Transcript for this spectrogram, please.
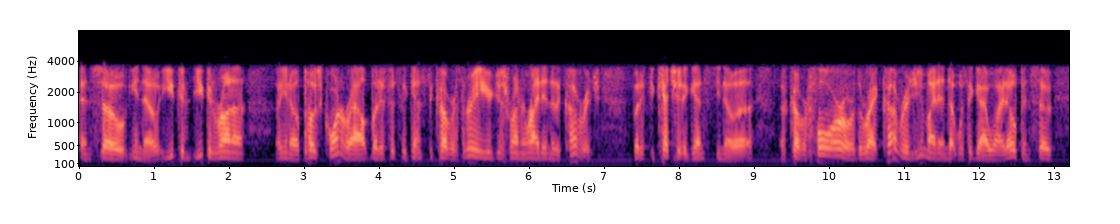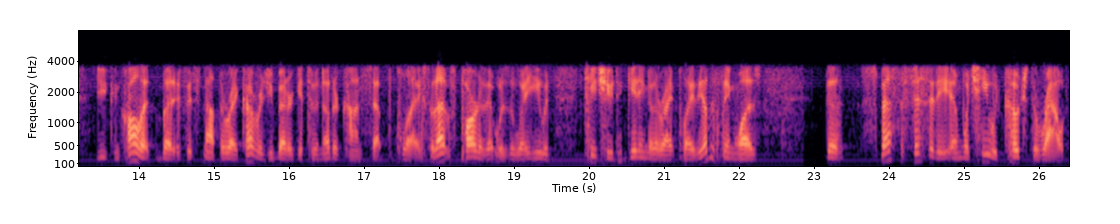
And so, you know, you could you could run a, a you know a post corner route, but if it's against the cover three, you're just running right into the coverage. But if you catch it against you know a, a cover four or the right coverage, you might end up with a guy wide open. So you can call it, but if it's not the right coverage, you better get to another concept play. So that was part of it was the way he would teach you to getting to the right play. The other thing was the specificity in which he would coach the routes.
